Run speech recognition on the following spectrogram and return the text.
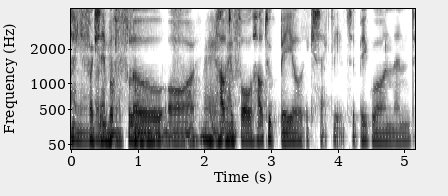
like yeah, for example flow or right, how right. to fall how to bail exactly it's a big one and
